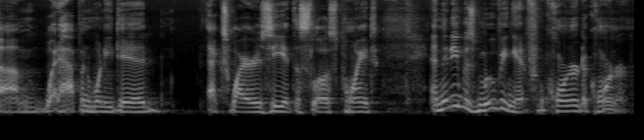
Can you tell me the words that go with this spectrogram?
Um, what happened when he did X, Y, or Z at the slowest point? And then he was moving it from corner to corner.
